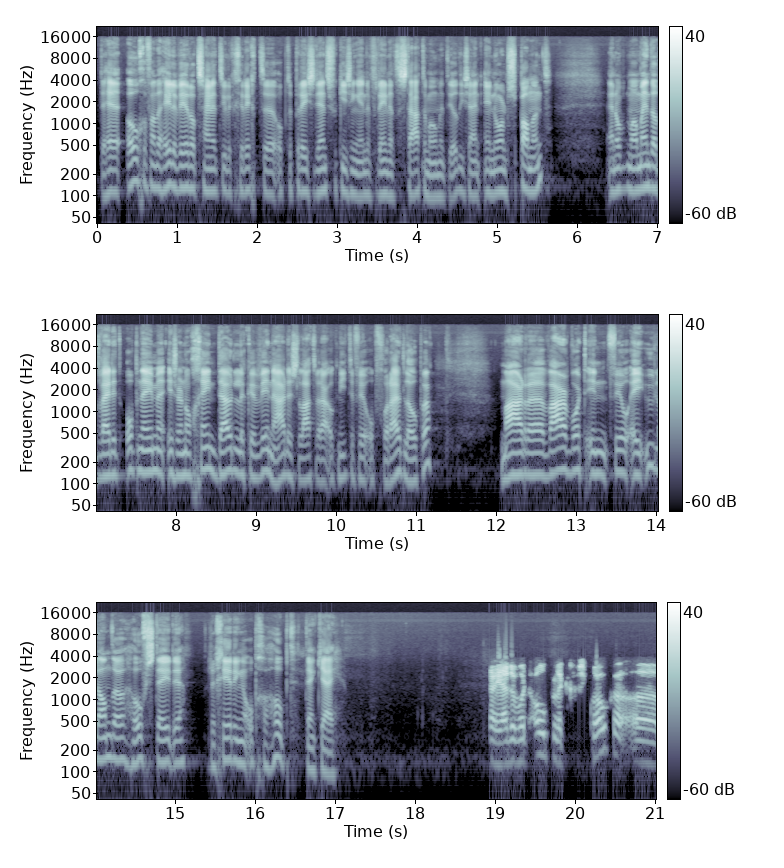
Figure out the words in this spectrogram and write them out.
De ogen van de hele wereld zijn natuurlijk gericht uh, op de presidentsverkiezingen in de Verenigde Staten momenteel. Die zijn enorm spannend. En op het moment dat wij dit opnemen is er nog geen duidelijke winnaar. Dus laten we daar ook niet te veel op vooruitlopen. Maar uh, waar wordt in veel EU-landen, hoofdsteden, regeringen op gehoopt, denk jij? Nou ja, er wordt openlijk gesproken uh,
